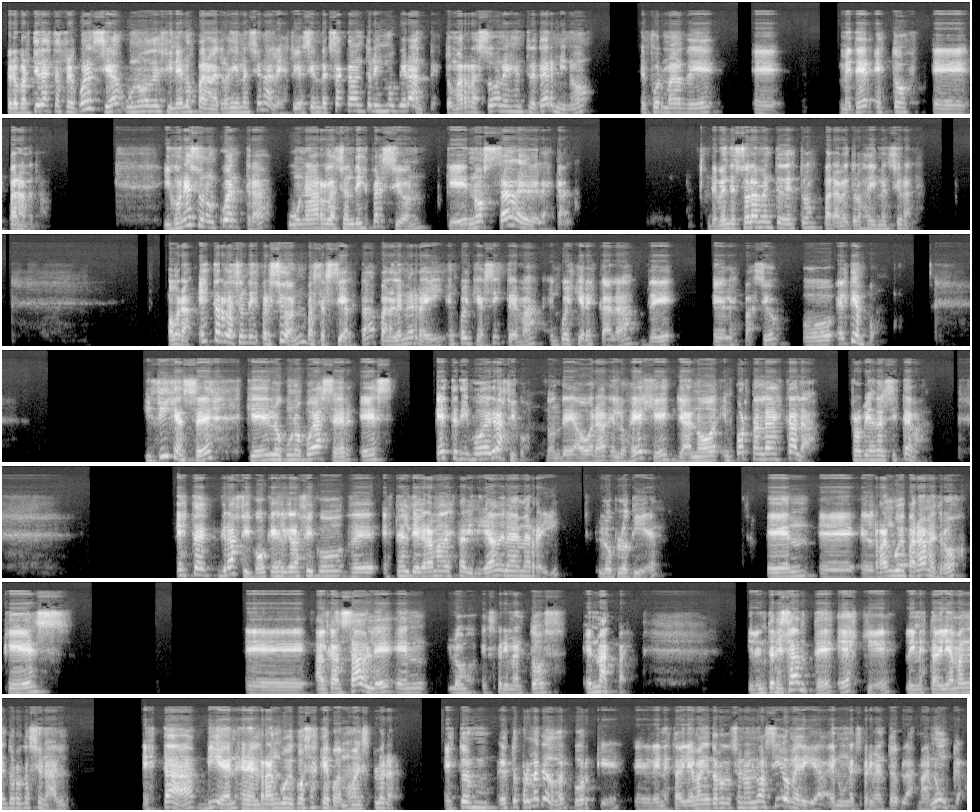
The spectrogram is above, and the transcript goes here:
Pero a partir de esta frecuencia, uno define los parámetros dimensionales. Estoy haciendo exactamente lo mismo que era antes, tomar razones entre términos de forma de eh, meter estos eh, parámetros. Y con eso uno encuentra una relación de dispersión que no sabe de la escala. Depende solamente de estos parámetros adimensionales. Ahora, esta relación de dispersión va a ser cierta para el MRI en cualquier sistema, en cualquier escala del espacio o el tiempo. Y fíjense que lo que uno puede hacer es este tipo de gráfico, donde ahora en los ejes ya no importan las escalas propias del sistema. Este gráfico, que es el gráfico de, este es el diagrama de estabilidad de la MRI, lo ploteé en eh, el rango de parámetros que es eh, alcanzable en los experimentos en MACPY. Y lo interesante es que la inestabilidad magneto-rotacional está bien en el rango de cosas que podemos explorar. Esto es, esto es prometedor porque eh, la inestabilidad magneto-rotacional no ha sido medida en un experimento de plasma, nunca.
